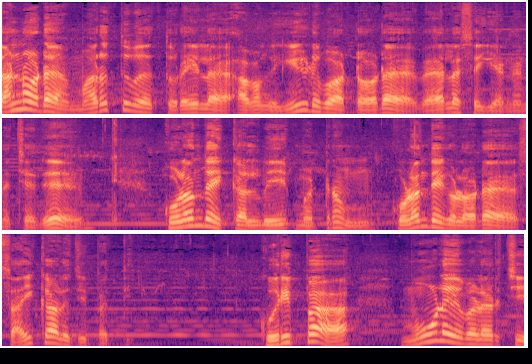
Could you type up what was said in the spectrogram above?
தன்னோட மருத்துவ துறையில் அவங்க ஈடுபாட்டோட வேலை செய்ய நினச்சது குழந்தை கல்வி மற்றும் குழந்தைகளோட சைக்காலஜி பற்றி குறிப்பாக மூளை வளர்ச்சி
